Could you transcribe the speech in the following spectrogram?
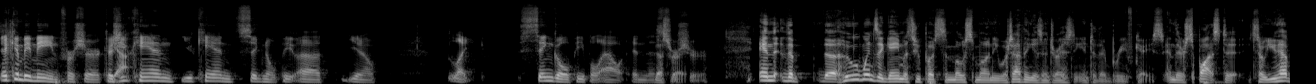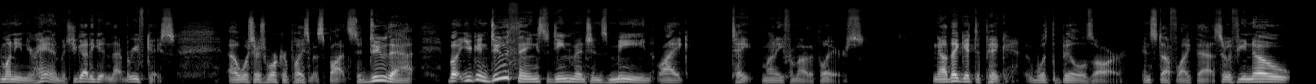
It can be mean for sure because Yeah. you can you can signal people, uh, you know, like single people out in this That's for right. sure. And the the who wins a game is who puts the most money, which I think is interesting, into their briefcase. And there's spots to so you have money in your hand, but you got to get in that briefcase, uh, which there's worker placement spots to do that. But you can do things Dean mentions mean like take money from other players. Now they get to pick what the bills are and stuff like that. So if you know,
